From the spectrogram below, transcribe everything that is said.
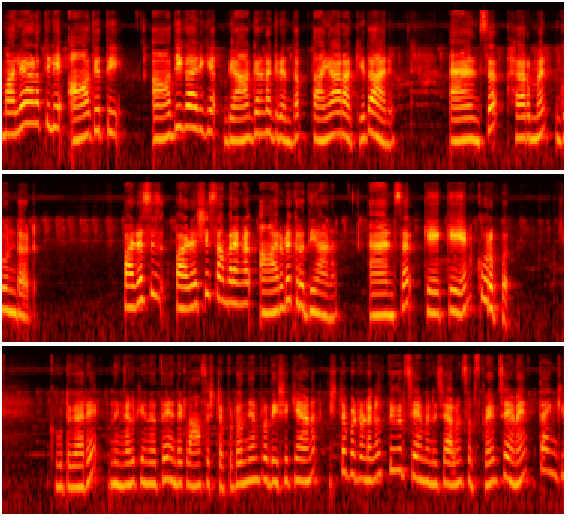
മലയാളത്തിലെ ആദ്യത്തെ ആധികാരിക വ്യാകരണ ഗ്രന്ഥം തയ്യാറാക്കിയത് ആര്? Answer Hermann Gundert. Pazhassi Pazhassi സമരങ്ങൾ ആരുടെ കൃതിയാണ്? ആൻസർ കെ കെ എൻ കുറുപ്പ്. കൂട്ടുകാരെ നിങ്ങൾക്ക് ഇന്നത്തെ എന്റെ ക്ലാസ് ഇഷ്ടപ്പെട്ടു എന്ന് ഞാൻ പ്രതീക്ഷിക്കുകയാണ്. ഇഷ്ടപ്പെട്ടുണ്ടെങ്കിൽ തീർച്ചയായും എന്റെ ചാനൽ സബ്സ്ക്രൈബ് ചെയ്യണേ. താങ്ക്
